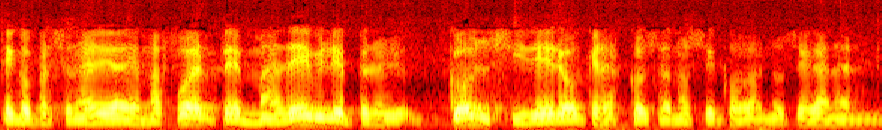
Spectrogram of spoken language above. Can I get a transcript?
tengo personalidades más fuertes, más débiles, pero considero que las cosas no se, no se ganan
